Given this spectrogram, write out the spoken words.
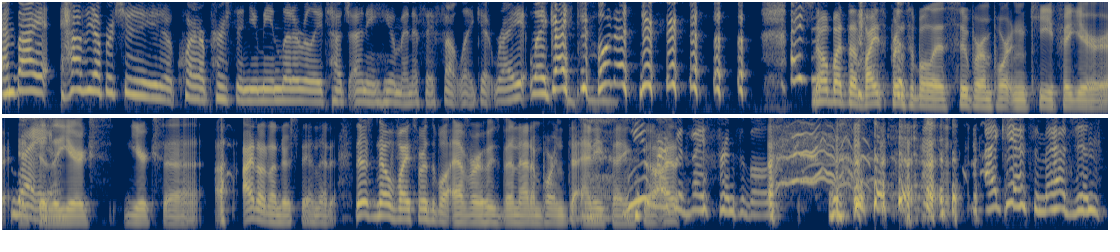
And by have the opportunity to acquire a person, you mean literally touch any human if they felt like it, right? Like I don't under. I just no but the vice principal is super important key figure to the yeerks yeerks uh i don't understand that there's no vice principal ever who's been that important to anything we so work I, with vice principals. I can't imagine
